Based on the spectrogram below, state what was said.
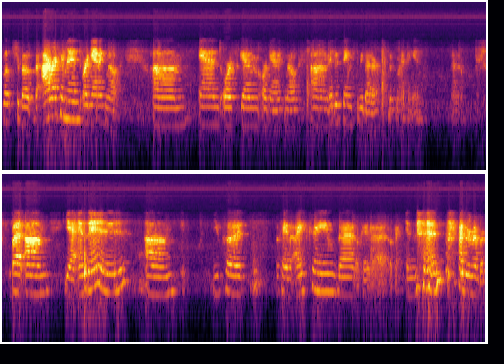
floats your boat, but I recommend organic milk, um, and or skim organic milk. Um, it just seems to be better, that's my opinion. I don't know. But, um, yeah, and then um, you put Okay, the ice cream, that, okay, that, okay. And then, I have to remember.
